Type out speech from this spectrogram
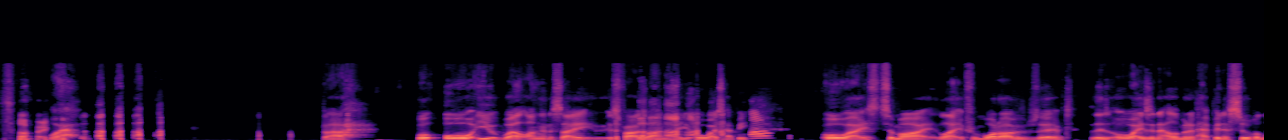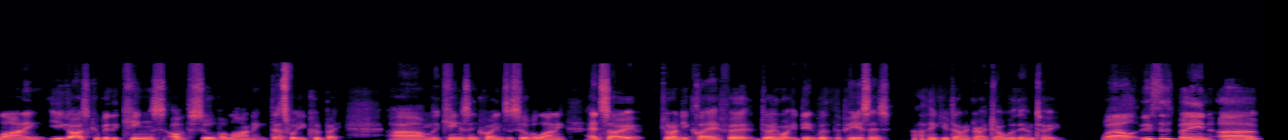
Sorry. Wow. ah. Well, or you. Well, I'm going to say, as far as I know, you're always happy. Always, to my like, from what I've observed, there's always an element of happiness, silver lining. You guys could be the kings of silver lining. That's what you could be. Um, the kings and queens of silver lining. And so, good on you, Claire, for doing what you did with the Pierces. I think you've done a great job with them too. Well, this has been an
